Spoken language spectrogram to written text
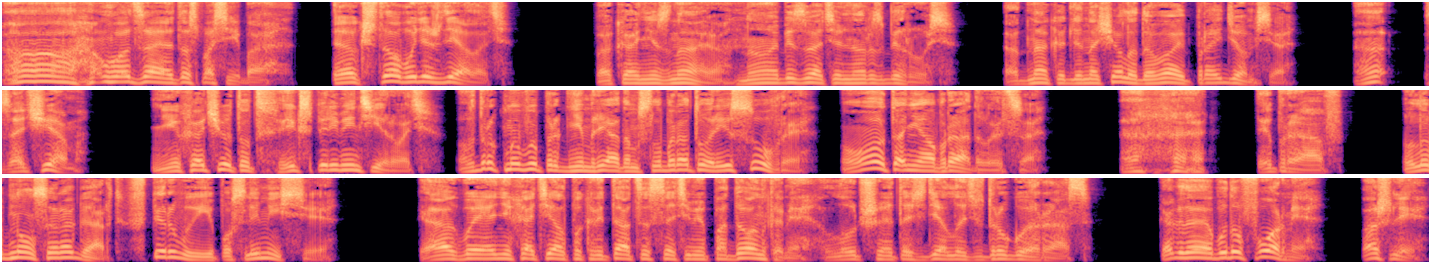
«А, вот за это спасибо. Так что будешь делать?» «Пока не знаю, но обязательно разберусь. Однако для начала давай пройдемся». «А? Зачем?» «Не хочу тут экспериментировать. Вдруг мы выпрыгнем рядом с лабораторией Сувры. Вот они обрадуются». «Ага, ты прав», — улыбнулся Рогард впервые после миссии. «Как бы я не хотел поквитаться с этими подонками, лучше это сделать в другой раз. Когда я буду в форме. Пошли».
